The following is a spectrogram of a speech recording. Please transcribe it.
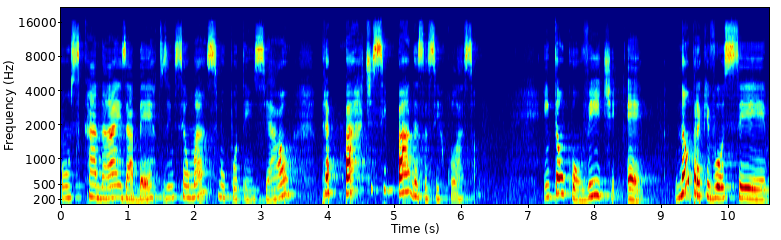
com os canais abertos em seu máximo potencial para participar dessa circulação. Então, o convite é não para que você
